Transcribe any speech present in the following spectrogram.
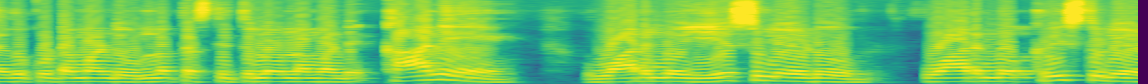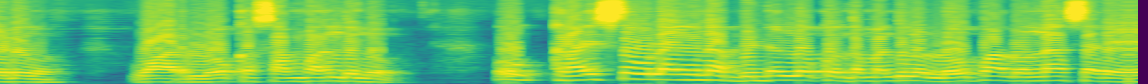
చదువుకుంటామండి ఉన్నత స్థితిలో ఉన్నామండి. కానీ వారిలో యేసు లేడు వారిలో క్రీస్తు లేడు వారు లోక సంబంధులు. ఓ క్రైస్తవులైన బిడ్డల్లో కొంతమందిలో లోపాలు ఉన్నా సరే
